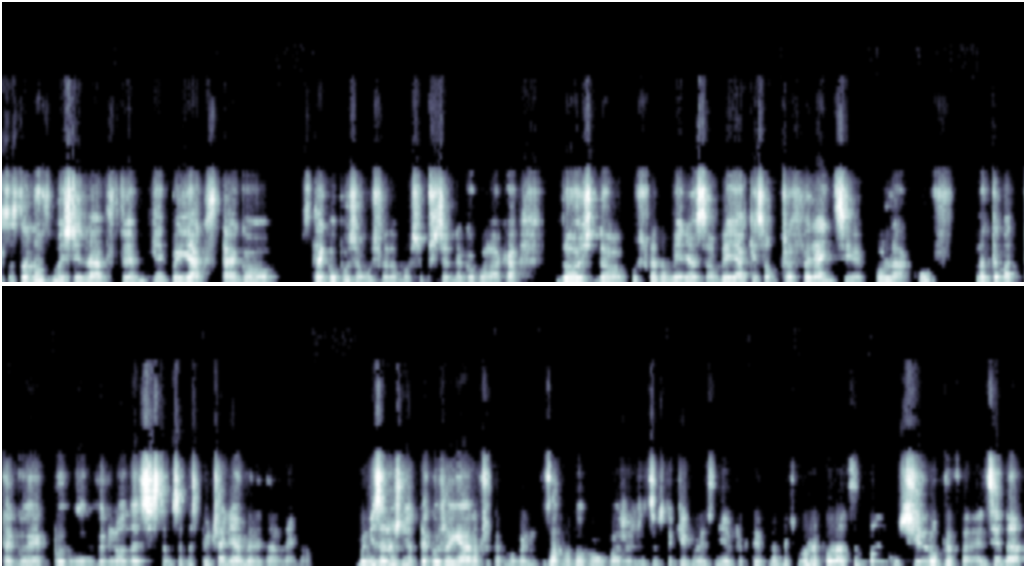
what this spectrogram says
Zastanówmy się nad tym, jakby jak z tego, z tego poziomu świadomości przeciętnego Polaka dojść do uświadomienia sobie, jakie są preferencje Polaków na temat tego, jak powinien wyglądać system zabezpieczenia emerytalnego. Bo niezależnie od tego, że ja na przykład mogę zawodowo uważać, że coś takiego jest nieefektywne, być może Polacy mają silną preferencję na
